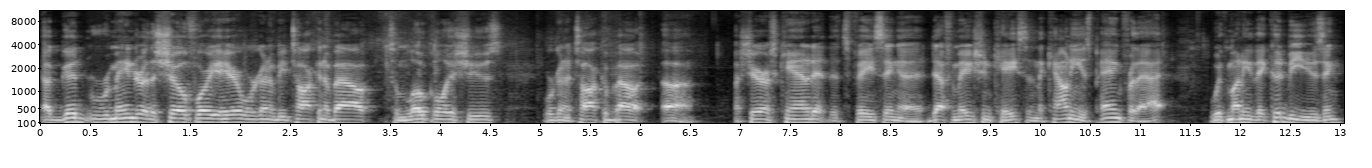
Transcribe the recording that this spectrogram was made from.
a good remainder of the show for you here. We're going to be talking about some local issues. We're going to talk about uh, a sheriff's candidate that's facing a defamation case, and the county is paying for that with money they could be using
